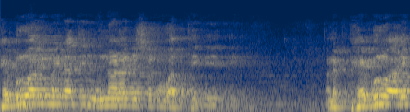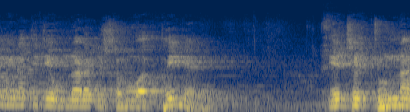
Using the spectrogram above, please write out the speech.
ફેબ્રુઆરી મહિનાથી ઉનાળાની શરૂઆત થઈ ગઈ હતી. અને ફેબ્રુઆરી મહિનાથી જે ઉનાળાની શરૂઆત થઈને એ છે જૂનના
